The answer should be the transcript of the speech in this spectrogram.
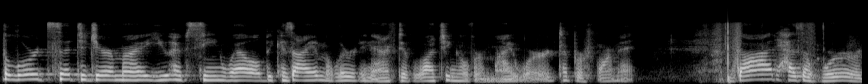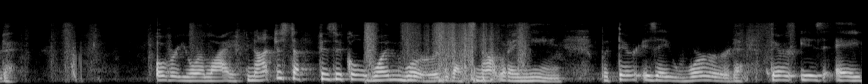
The Lord said to Jeremiah, You have seen well, because I am alert and active, watching over my word to perform it. God has a word over your life, not just a physical one word, that's not what I mean, but there is a word, there is a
